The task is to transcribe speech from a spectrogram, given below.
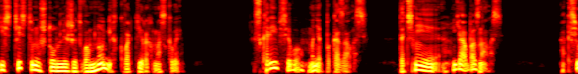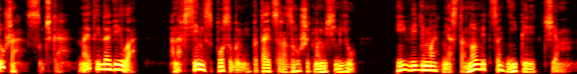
Естественно, что он лежит во многих квартирах Москвы. Скорее всего, мне показалось. Точнее, я обозналась. А Ксюша, сучка, на это и давила. Она всеми способами пытается разрушить мою семью и, видимо, не остановится ни перед чем.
